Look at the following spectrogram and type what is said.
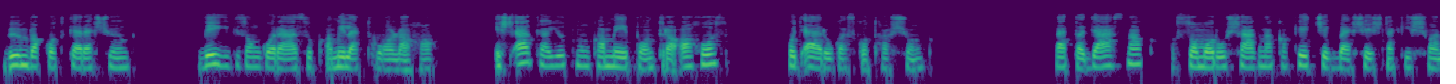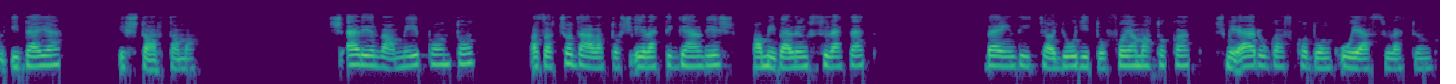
bűnbakot keresünk, végigzongorázzuk a mi lett volna, ha. És el kell jutnunk a mélypontra ahhoz, hogy elrugaszkodhassunk. Mert a gyásznak, a szomorúságnak, a kétségbeesésnek is van ideje és tartama. És elérve a mélypontot, az a csodálatos életigenlés, ami velünk született, beindítja a gyógyító folyamatokat, és mi elrugaszkodunk, újjászületünk.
